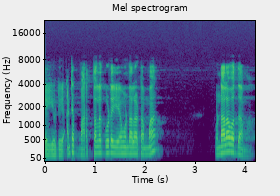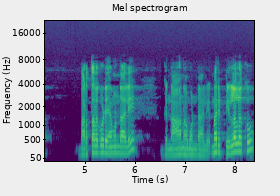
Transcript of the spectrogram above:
చెయ్యుడి అంటే భర్తలకు కూడా ఏముండాలటమ్మా? ఉండాలా వద్దామా? భర్తలకు కూడా ఏముండాలి? జ్ఞానం ఉండాలి. మరి పిల్లలకు?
